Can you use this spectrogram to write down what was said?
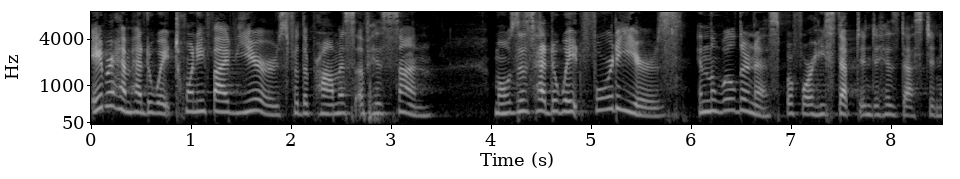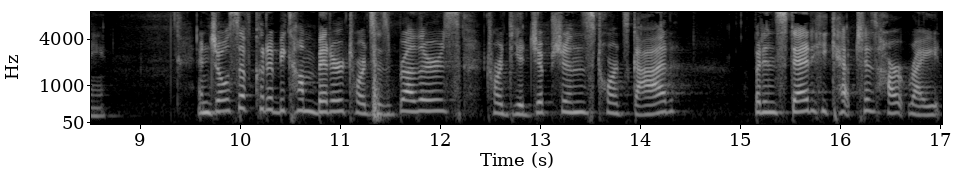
Abraham had to wait 25 years for the promise of his son. Moses had to wait 40 years in the wilderness before he stepped into his destiny. And Joseph could have become bitter towards his brothers, toward the Egyptians, towards God, but instead he kept his heart right.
